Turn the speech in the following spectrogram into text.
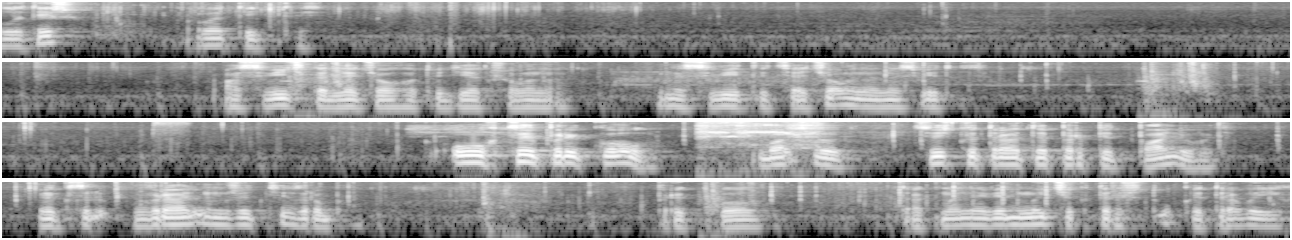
Летиш? Летить десь. А свічка для чого тоді, якщо вона не світиться? А чого вона не світиться? Ох, це прикол! Бачили? Свічку треба тепер підпалювати. Як в реальному житті зробив. Прикол. Так, в мене відмичок три штуки, треба їх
